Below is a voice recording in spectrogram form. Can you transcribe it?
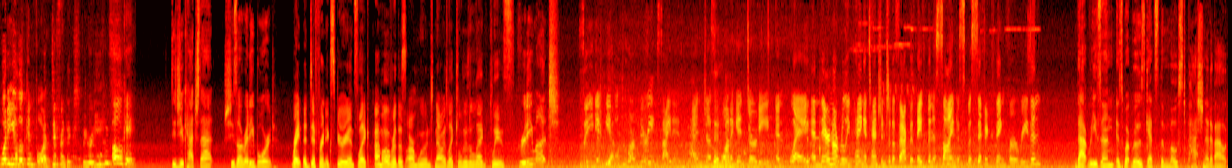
What are you looking for? a different experience. Oh, okay. Did you catch that? She's already bored. Right, a different experience. Like, I'm over this arm wound. Now I'd like to lose a leg, please. Pretty much. So you get people who are very excited and just want to get dirty and play, and they're not really paying attention to the fact that they've been assigned a specific thing for a reason. That reason is what Rose gets the most passionate about.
